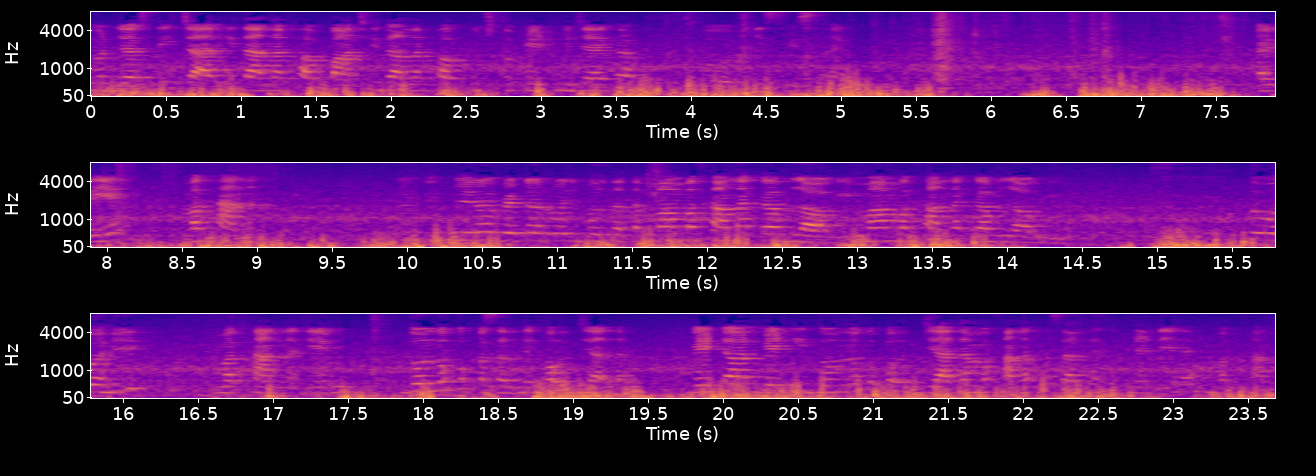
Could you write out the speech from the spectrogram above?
ज़बरदस्ती चार ही दाना खाओ पाँच ही दाना खाओ कुछ तो पेट में जाएगा तो किसमिस है अरे मखाना। क्योंकि मेरा बेटा रोज बोलता था माँ मखाना कब लाओगी? माँ मखाना कब लाओगी? तो वही। मखाना ये दोनों को पसंद है बहुत ज़्यादा। बेटा और बेटी दोनों को बहुत ज़्यादा मखाना पसंद है मखाना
